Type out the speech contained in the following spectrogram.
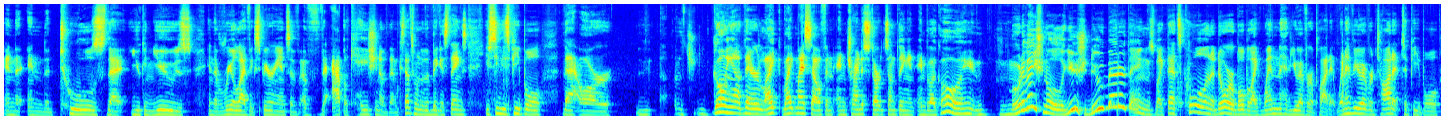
and the and the tools that you can use in the real life experience of, of the application of them because that's one of the biggest things you see these people that are going out there like like myself and, and trying to start something and, and be like oh motivational you should do better things. Like that's cool and adorable but like when have you ever applied it? When have you ever taught it to people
